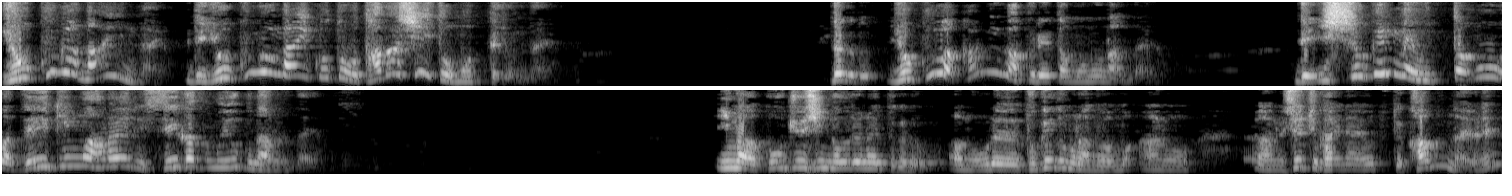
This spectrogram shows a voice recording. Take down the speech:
欲がないんだよ。で、欲がないことを正しいと思ってるんだよ。だけど、欲は神がくれたものなんだよ。で、一生懸命売った方が税金も払えるし、生活も良くなるんだよ。今、高級品が売れないって言うけど、あの、俺、時計でもなんの、あの、あの、しょっちゅう買えないよって買うんだよね。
